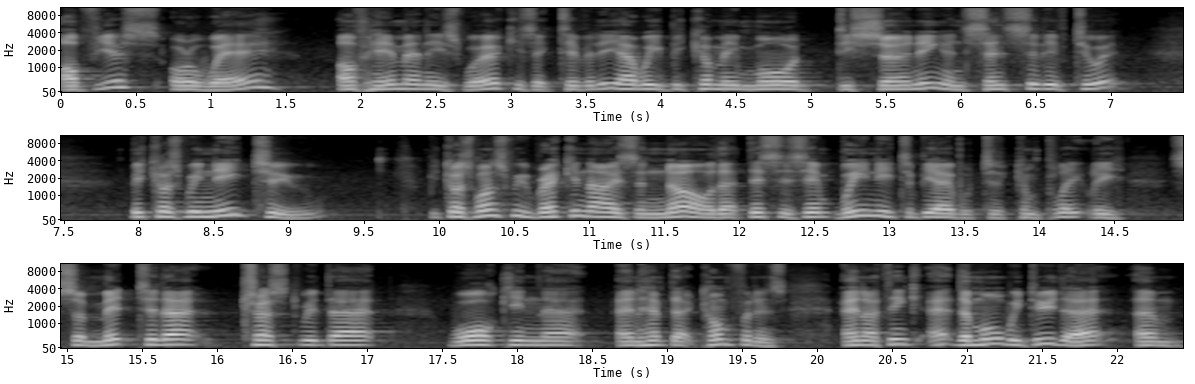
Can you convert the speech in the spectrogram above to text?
obvious or aware of Him and His work, His activity? Are we becoming more discerning and sensitive to it? Because we need to. Because once we recognize and know that this is Him, we need to be able to completely submit to that, trust with that, walk in that, and have that confidence. And I think uh, the more we do that, um,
